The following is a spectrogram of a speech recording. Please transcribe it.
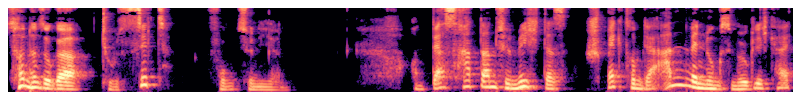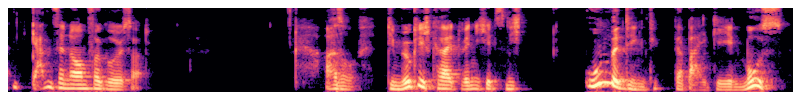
sondern sogar to sit funktionieren. Und das hat dann für mich das Spektrum der Anwendungsmöglichkeiten ganz enorm vergrößert. Also die Möglichkeit, wenn ich jetzt nicht unbedingt dabei gehen muss.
